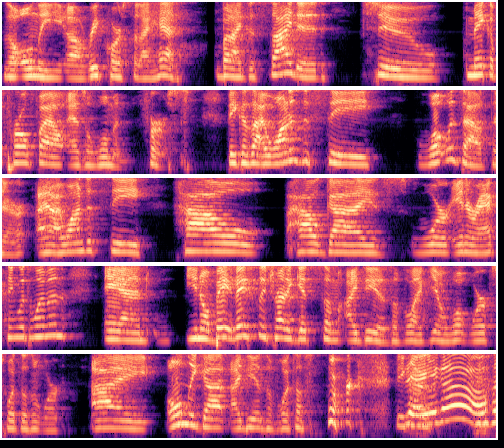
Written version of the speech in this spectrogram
the only uh, recourse that I had. But I decided to make a profile as a woman first because I wanted to see what was out there and I wanted to see how how guys were interacting with women and you know ba- basically try to get some ideas of like you know what works what doesn't work I only got ideas of what doesn't work because there you go.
